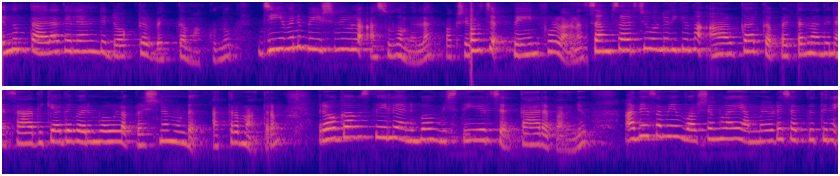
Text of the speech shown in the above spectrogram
എന്നും താരാ കല്യാണിന്റെ ഡോക്ടർ വ്യക്തമാക്കുന്നു. ജീവന് ഭീഷണിയുള്ള അസുഖമല്ല പക്ഷെ കുറച്ച് പെയിൻഫുൾ ആണ്. സംസാരിച്ചു കൊണ്ടിരിക്കുന്ന ആൾക്കാർക്ക് പെട്ടെന്ന് അതിന് സാധിക്കാതെ വരുമ്പോഴുള്ള പ്രശ്നമുണ്ട് അത്രമാത്രം. രോഗാവസ്ഥയിലെ അനുഭവം വിശദീകരിച്ച് താര പറഞ്ഞു അതേസമയം വർഷങ്ങളായി അമ്മയുടെ ശബ്ദത്തിന്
